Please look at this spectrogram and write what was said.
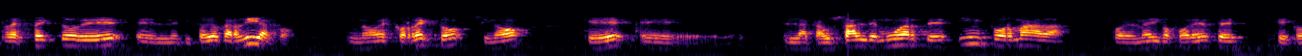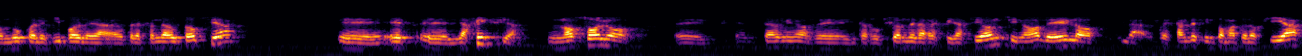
respecto de el episodio cardíaco. No es correcto, sino que eh, la causal de muerte informada por el médico forense que condujo el equipo de la operación de autopsia eh, es eh, la asfixia, no solo términos de interrupción de la respiración, sino de los la restante sintomatología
